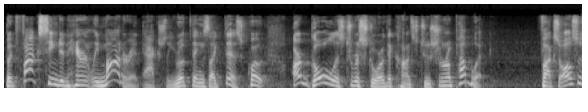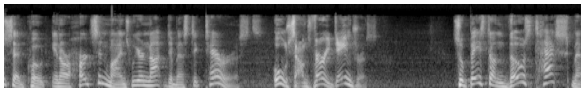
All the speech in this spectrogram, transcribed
But Fox seemed inherently moderate, actually. He wrote things like this quote, Our goal is to restore the constitutional republic. Fox also said, quote, in our hearts and minds, we are not domestic terrorists. Oh, sounds very dangerous. So based on those text, me-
